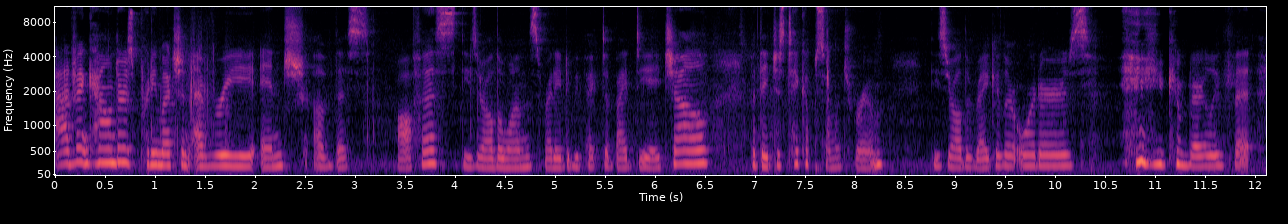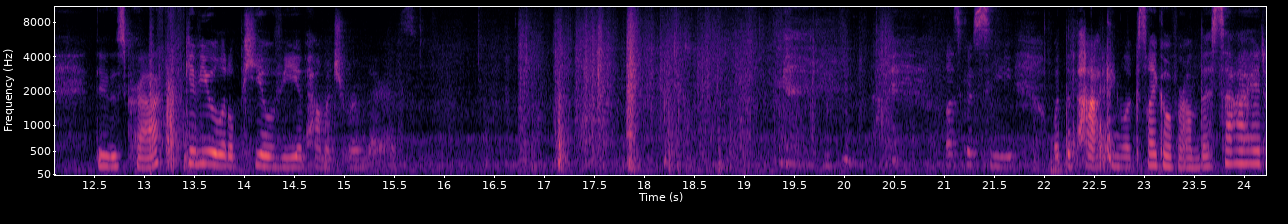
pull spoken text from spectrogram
advent calendars pretty much in every inch of this office. These are all the ones ready to be picked up by DHL, but they just take up so much room. These are all the regular orders. you can barely fit through this crack. Give you a little POV of how much room there is. let's go see what the packing looks like over on this side.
